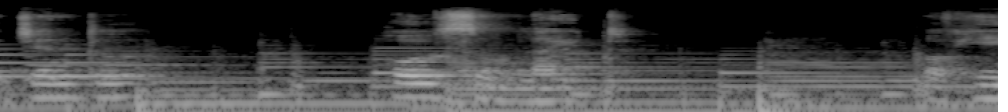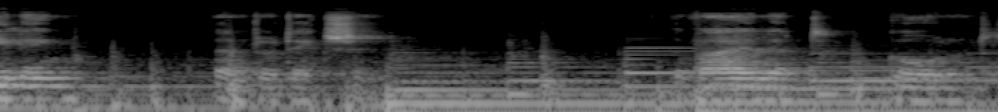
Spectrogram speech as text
A gentle, wholesome light of healing and protection. The violet gold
